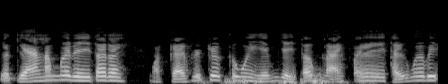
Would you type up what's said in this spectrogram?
Vất vả lắm mới đi tới đây, mặc kệ phía trước có nguy hiểm gì tóm lại phải thử mới biết.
